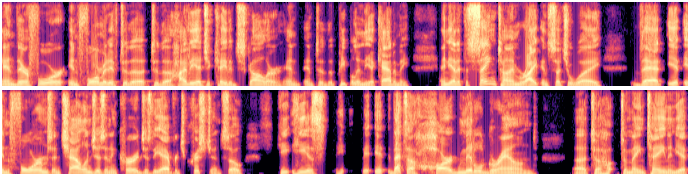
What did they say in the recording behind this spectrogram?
and therefore informative to the to the highly educated scholar and and to the people in the academy and yet at the same time write in such a way that it informs and challenges and encourages the average christian so he he is he, it, that's a hard middle ground uh, to to maintain and yet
